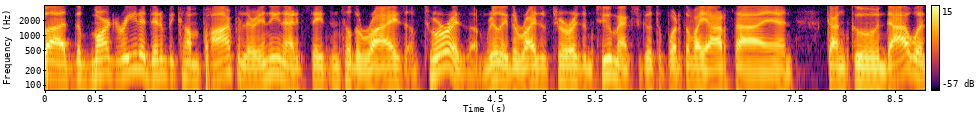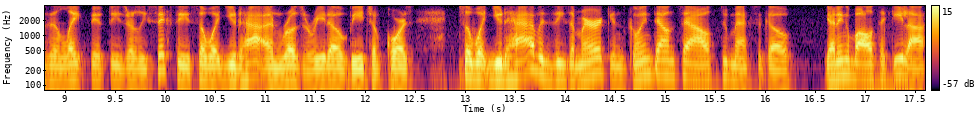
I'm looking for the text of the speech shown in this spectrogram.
But the margarita didn't become popular in the United States until the rise of tourism. Really, the rise of tourism to Mexico, to Puerto Vallarta, and Cancun. That was in late 50s, early 60s. So what you'd have, and Rosarito Beach, of course. So what you'd have is these Americans going down south to Mexico, getting a bottle of tequila,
